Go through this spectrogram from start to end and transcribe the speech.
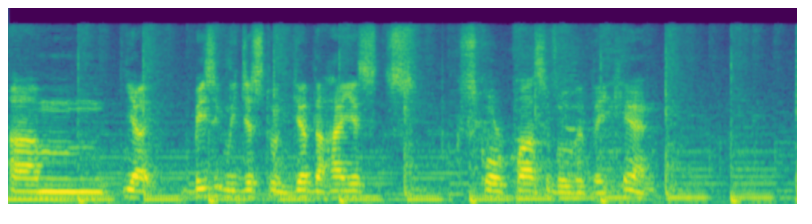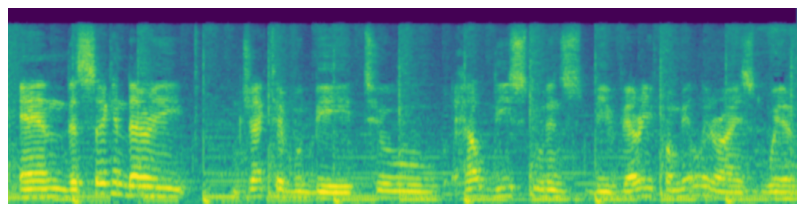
um, yeah, basically just to get the highest score possible that they can. And the secondary objective would be to help these students be very familiarized with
